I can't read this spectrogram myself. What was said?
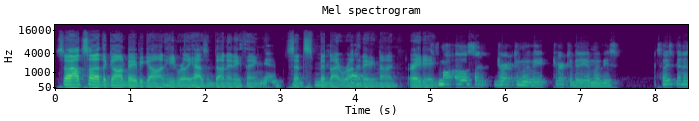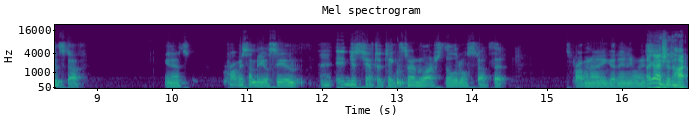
So outside of the Gone Baby Gone, he really hasn't done anything Yeah. since Midnight Run in Oh. '89 or '88. small, also direct to movie, direct to video movies. So he's been in stuff. You know, it's probably somebody you'll see. him- It just you have to take the time to watch the little stuff that it's probably not any good anyway. That so. guy should hi-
